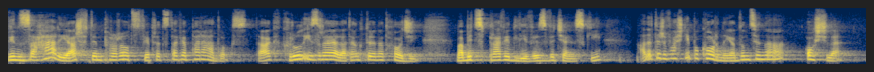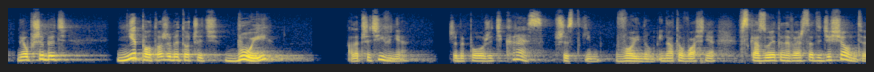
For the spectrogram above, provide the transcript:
Więc Zachariasz w tym proroctwie przedstawia paradoks. Tak? Król Izraela, ten, który nadchodzi, ma być sprawiedliwy, zwycięski, ale też właśnie pokorny, jadący na ośle. Miał przybyć nie po to, żeby toczyć bój, ale przeciwnie, żeby położyć kres wszystkim wojnom. I na to właśnie wskazuje ten werset dziesiąty.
